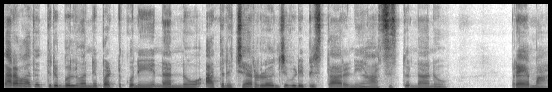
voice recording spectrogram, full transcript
తర్వాత త్రిబుల్వన్ని పట్టుకుని నన్ను అతని చెరలోంచి విడిపిస్తారని ఆశిస్తున్నాను. ప్రేమ.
